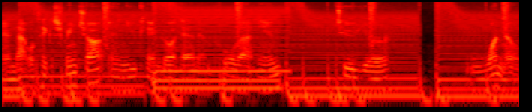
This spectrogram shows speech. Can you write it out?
and that will take a screenshot and you can go ahead and pull that in to your OneNote.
